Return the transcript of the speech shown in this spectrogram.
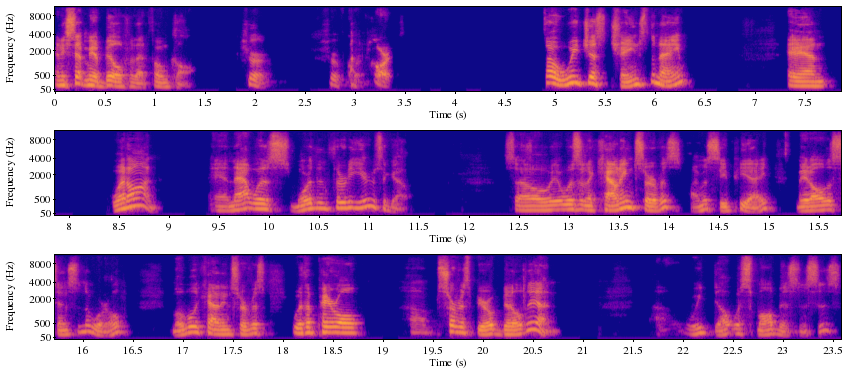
and he sent me a bill for that phone call. Sure, sure, of course. Of course. So we just changed the name and went on, and that was more than thirty years ago. So it was an accounting service. I'm a CPA, made all the sense in the world. Mobile accounting service with a payroll uh, service bureau built in. Uh, we dealt with small businesses.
